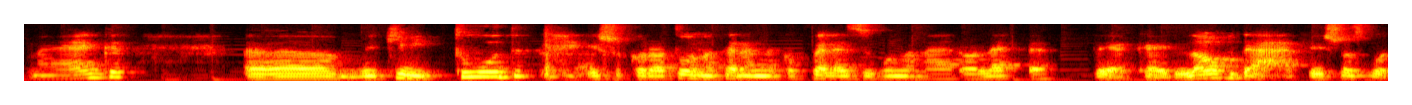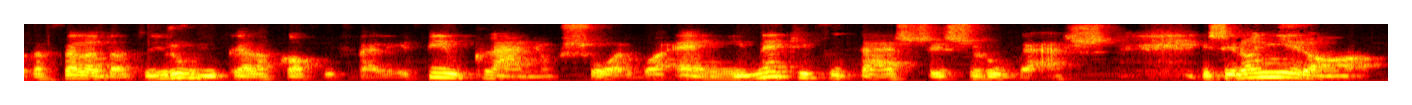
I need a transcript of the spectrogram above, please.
meg, ki mit tud, és akkor a tornateremnek a felező vonalára letették egy labdát, és az volt a feladat, hogy rúgjuk el a kapu felé, fiúk, lányok sorba, ennyi, nekifutás és rugás. És én annyira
